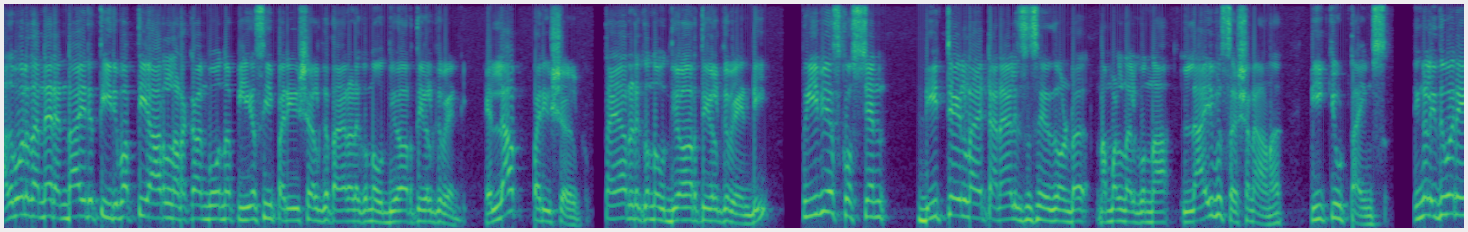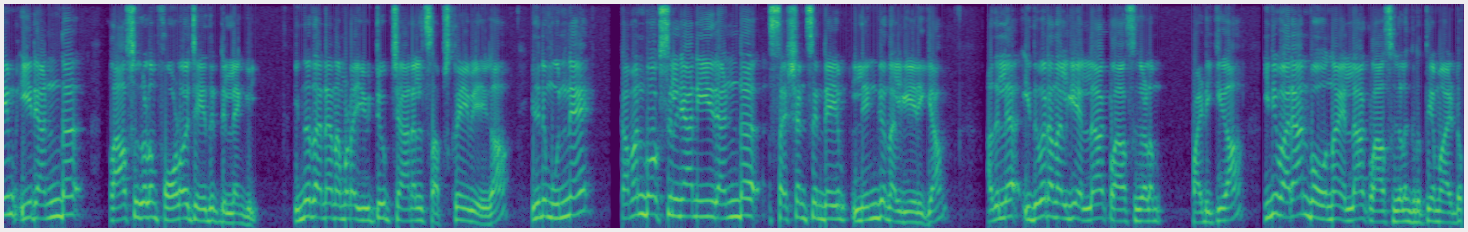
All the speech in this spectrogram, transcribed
അതുപോലെ തന്നെ രണ്ടായിരത്തി ഇരുപത്തി ആറിൽ നടക്കാൻ പോകുന്ന പി എസ് സി പരീക്ഷകൾക്ക് തയ്യാറെടുക്കുന്ന ഉദ്യോഗാർത്ഥികൾക്ക് വേണ്ടി എല്ലാ പരീക്ഷകൾക്കും തയ്യാറെടുക്കുന്ന ഉദ്യോഗാർത്ഥികൾക്ക് വേണ്ടി പ്രീവിയസ് ക്വസ്റ്റ്യൻ ഡീറ്റെയിൽഡ് ആയിട്ട് അനാലിസിസ് ചെയ്തുകൊണ്ട് നമ്മൾ നൽകുന്ന ലൈവ് സെഷനാണ് പി ക്യു ടൈംസ് നിങ്ങൾ ഇതുവരെയും ഈ രണ്ട് ക്ലാസ്സുകളും ഫോളോ ചെയ്തിട്ടില്ലെങ്കിൽ ഇന്ന് തന്നെ നമ്മുടെ യൂട്യൂബ് ചാനൽ സബ്സ്ക്രൈബ് ചെയ്യുക. ഇതിനു മുന്നേ കമന്റ് ബോക്സിൽ ഞാൻ ഈ രണ്ട് സെഷൻസിന്റെയും ലിങ്ക് നൽകിയിരിക്കാം. അതിൽ ഇതുവരെ നൽകിയ എല്ലാ ക്ലാസ്സുകളും പഠിക്കുക. ഇനി വരാൻ പോകുന്ന എല്ലാ ക്ലാസ്സുകളും കൃത്യമായിട്ട്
